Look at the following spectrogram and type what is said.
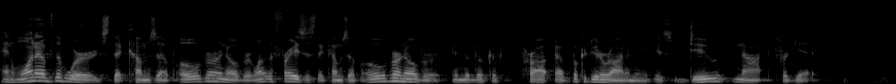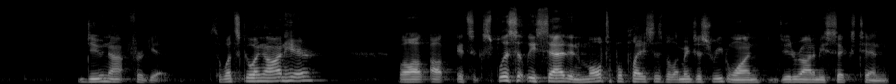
And one of the words that comes up over and over, one of the phrases that comes up over and over in the book of, Pro, uh, book of Deuteronomy is do not forget. Do not forget. So, what's going on here? Well, I'll, I'll, it's explicitly said in multiple places, but let me just read one Deuteronomy 6:10.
